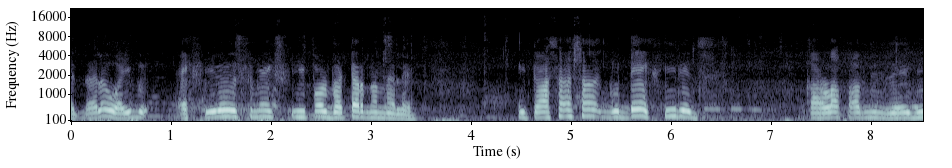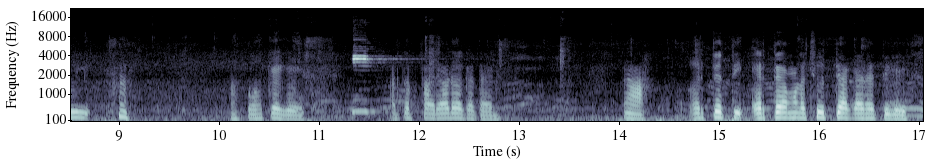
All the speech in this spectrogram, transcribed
എന്നാലും vibe experience makes people better എന്നല്ലേ? It was as a good day experience കള്ളപ്പന്നി രേമിയിൽ അപ്പോൾ ഓക്കെ ഗേസ് അടുത്ത പരിപാടി വെക്കട്ടെ ആ ഒരുത്തെത്തി ഒരുത്ത നമ്മളെ ചുറ്റാക്കാൻ എത്തി ഗേസ്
